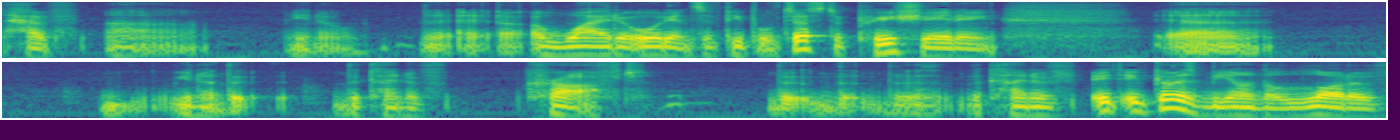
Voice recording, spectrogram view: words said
have uh, you know a, a, wider audience of people just appreciating uh, you know the the kind of craft the the, the, the kind of it, it goes beyond a lot of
